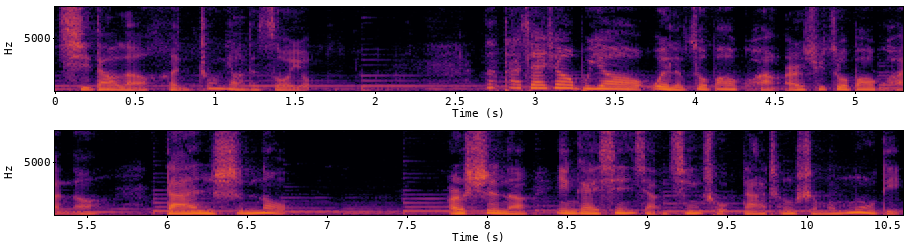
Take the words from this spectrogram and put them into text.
起到了很重要的作用。那大家要不要为了做爆款而去做爆款呢？答案是 no，而是呢应该先想清楚达成什么目的，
